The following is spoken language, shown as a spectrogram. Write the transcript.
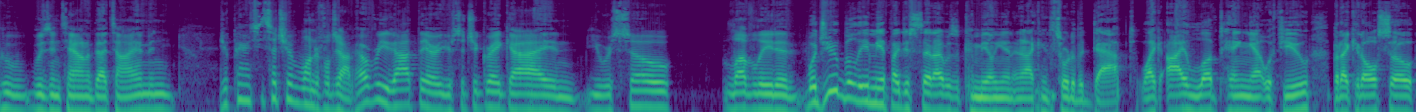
who was in town at that time and your parents did such a wonderful job. However you got there, you're such a great guy and you were so lovely to Would you believe me if I just said I was a chameleon and I can sort of adapt? Like I loved hanging out with you, but I could also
